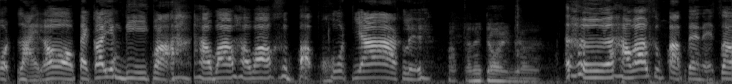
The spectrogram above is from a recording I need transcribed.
กดหลายรอบ แต่ก็ยังดีกว่าฮาวาฮาวาคือปรับโคตรยากเลย ปรับแต่ในจออย่างเดียว เออฮาว่าคือปรับแต่ในจอ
